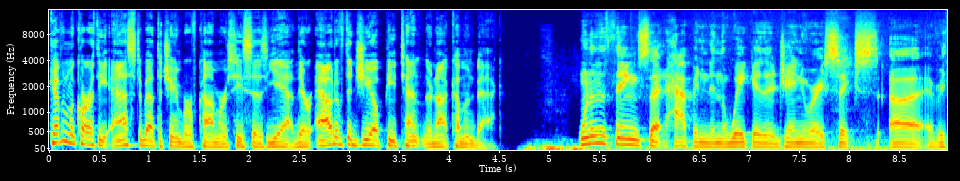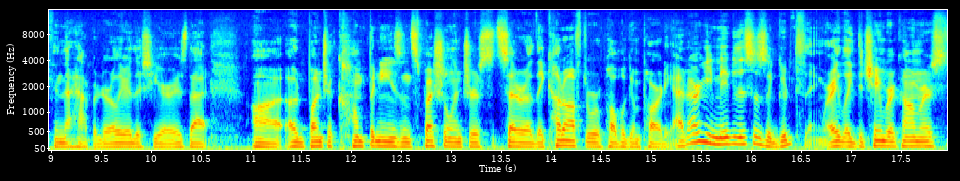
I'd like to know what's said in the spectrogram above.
Kevin McCarthy asked about the Chamber of Commerce. He says, yeah, they're out of the GOP tent and they're not coming back. One of the things that happened in the wake of the January 6th, uh, everything that happened earlier this year, is that uh, a bunch of companies and special interests, et cetera, they cut off the Republican Party. I'd argue maybe this is a good thing, right? Like the Chamber of Commerce,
